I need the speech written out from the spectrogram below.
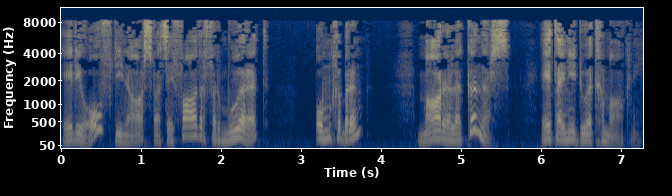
het die hofdienaars wat sy vader vermoor het, omgebring, maar hulle kinders het hy nie doodgemaak nie.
